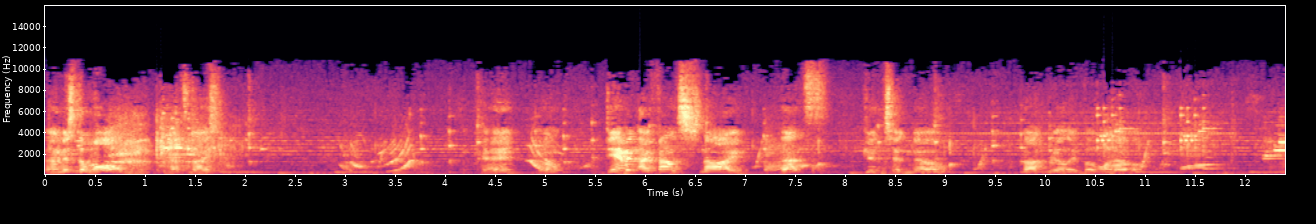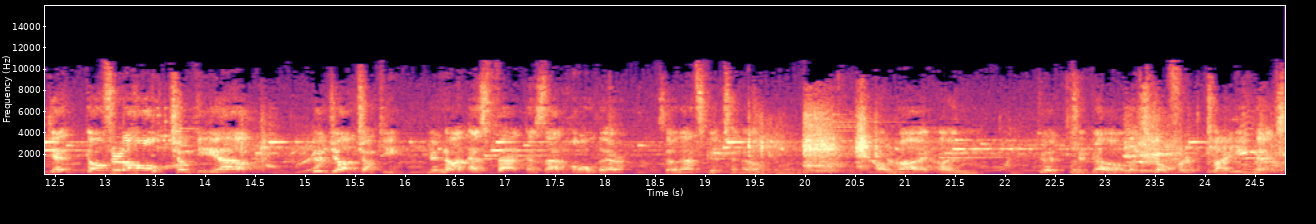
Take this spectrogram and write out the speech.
I missed the wall. That's nice. Okay, well, damn it, I found Snide. That's good to know. Not really, but whatever. Get, go through the hole, Chunky, yeah. Good job, Chunky. You're not as fat as that hole there, so that's good to know. Alright, I'm good to go. Let's go for Tiny next.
